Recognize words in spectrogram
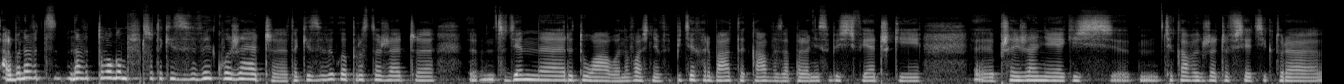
albo nawet, nawet to mogą być po prostu takie zwykłe rzeczy, takie zwykłe, proste rzeczy, codzienne rytuały. No właśnie, wypicie herbaty, kawy, zapalenie sobie świeczki, y, przejrzenie jakichś ciekawych rzeczy w sieci, które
